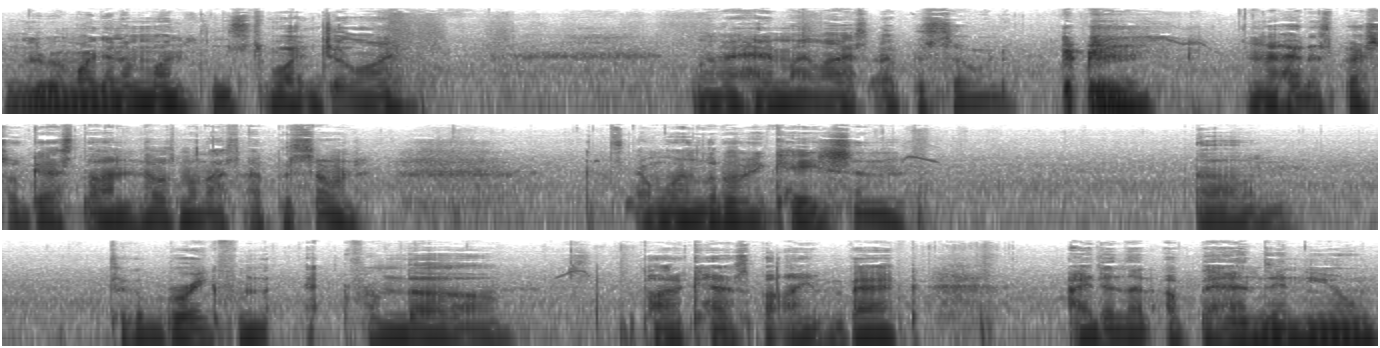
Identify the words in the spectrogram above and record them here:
a little bit more than a month since what, July? When I had my last episode. I had a special guest on. That was my last episode. I went on a little vacation. Um, took a break from the from the podcast, but I am back. I did not abandon you.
